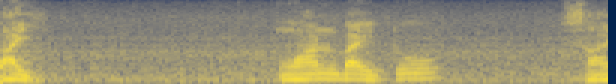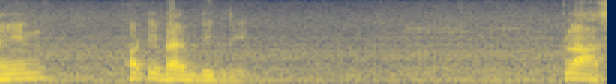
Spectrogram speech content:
by. One by two sine forty five degree plus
